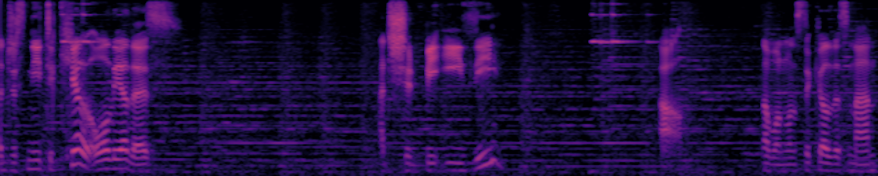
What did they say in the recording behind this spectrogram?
I just need to kill all the others. That should be easy. Oh. No one wants to kill this man.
